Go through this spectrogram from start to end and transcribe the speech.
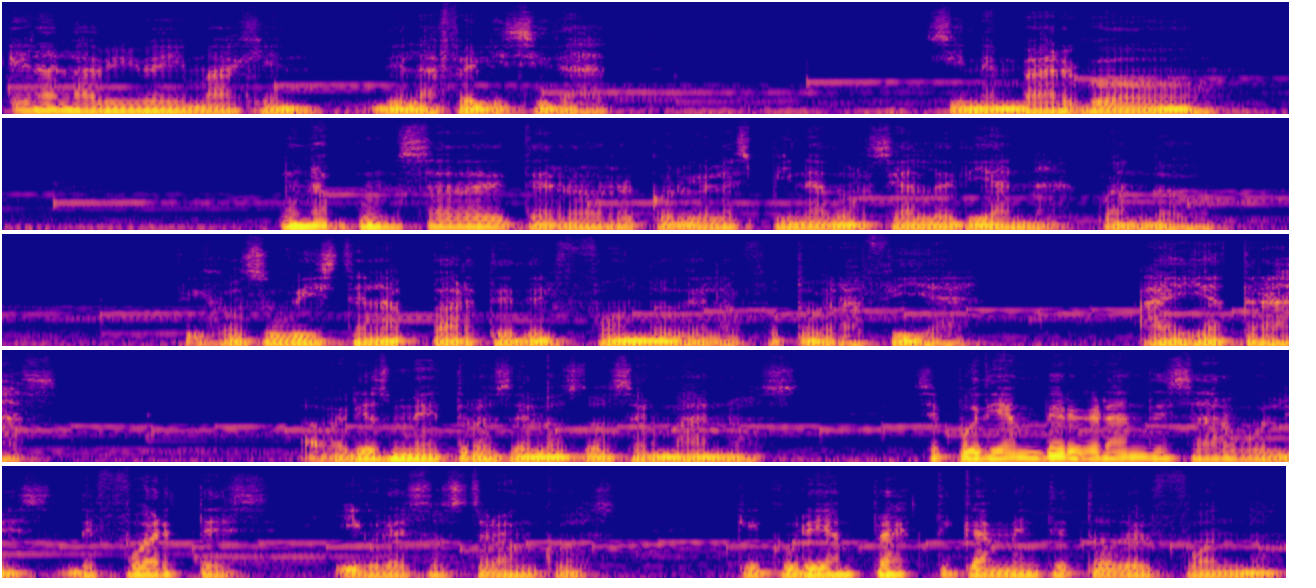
era la viva imagen de la felicidad. Sin embargo, una punzada de terror recorrió la espina dorsal de Diana cuando fijó su vista en la parte del fondo de la fotografía. Ahí atrás, a varios metros de los dos hermanos, se podían ver grandes árboles de fuertes y gruesos troncos que cubrían prácticamente todo el fondo,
